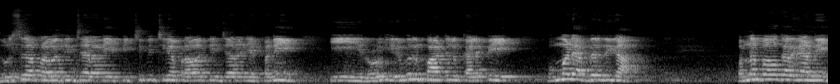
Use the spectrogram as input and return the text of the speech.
దురుసుగా ప్రవర్తించారని పిచ్చి పిచ్చిగా ప్రవర్తించారని చెప్పని ఈ ఇరువురు పార్టీలు కలిపి ఉమ్మడి అభ్యర్థిగా పొన్నపావకర్ గారిని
